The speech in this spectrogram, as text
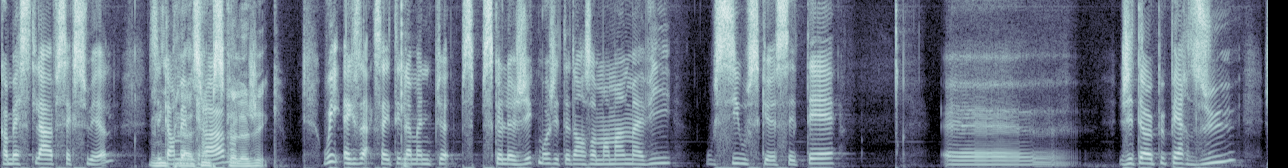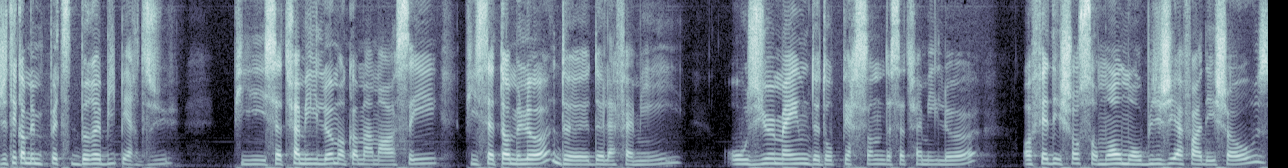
comme esclave sexuelle. C'est quand même grave. psychologique. Oui, exact. Ça a été la manipulation psychologique. Moi, j'étais dans un moment de ma vie aussi où ce que c'était. euh, j'étais un peu perdue. J'étais comme une petite brebis perdue. Puis cette famille-là m'a comme amassée. Puis cet homme-là de, de la famille, aux yeux même de d'autres personnes de cette famille-là, a fait des choses sur moi ou m'a obligée à faire des choses.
